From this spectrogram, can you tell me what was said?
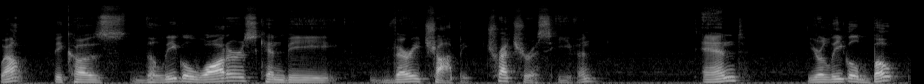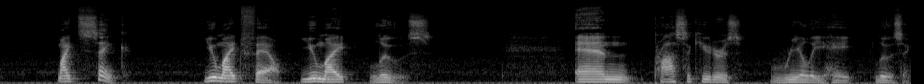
Well, because the legal waters can be very choppy, treacherous even, and your legal boat might sink. You might fail. You might lose. And prosecutors really hate losing.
